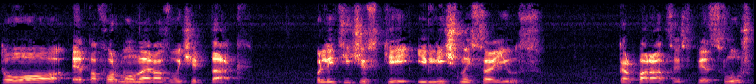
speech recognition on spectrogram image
то эта формула, наверное, звучит так. Политический и личный союз корпораций спецслужб,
